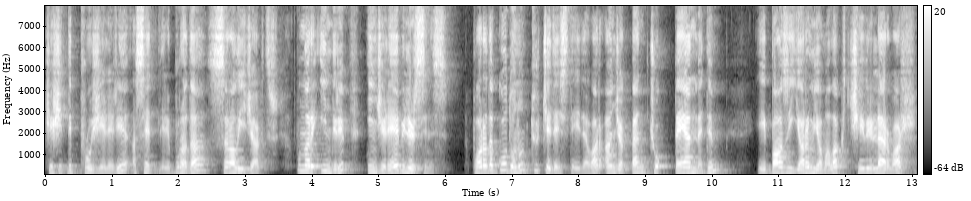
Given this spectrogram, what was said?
çeşitli projeleri, asetleri burada sıralayacaktır. Bunları indirip inceleyebilirsiniz. Bu arada Godot'un Türkçe desteği de var ancak ben çok beğenmedim. E, bazı yarım yamalak çeviriler var.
